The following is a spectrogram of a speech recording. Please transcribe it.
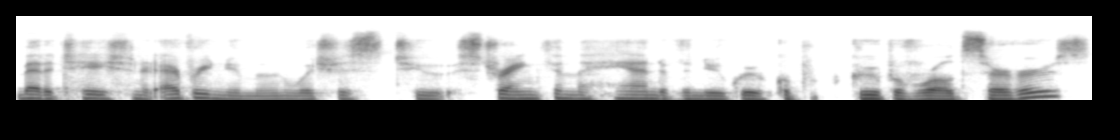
meditation at every new moon, which is to strengthen the hand of the new group, group of world servers.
